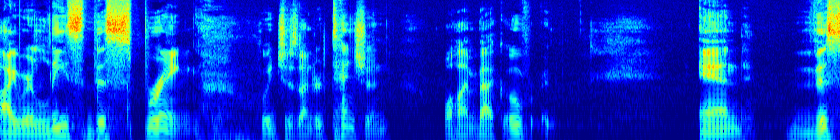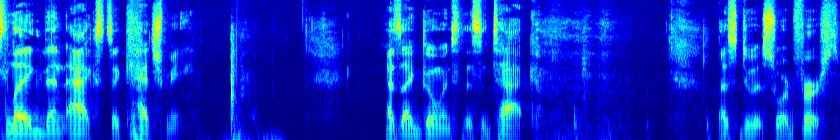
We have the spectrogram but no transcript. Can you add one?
I release this spring, which is under tension, while I'm back over it. And this leg then acts to catch me. as I go into this attack. Let's do it sword first.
